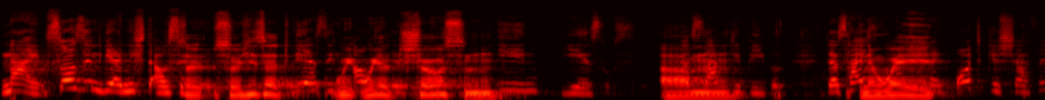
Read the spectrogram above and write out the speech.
nein, so sind wir nicht So, auserwählt. so he said, wir sind we, we are chosen in Jesus. Das um, sagt die Bibel. Das heißt, in a way- Ort geschaffen,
